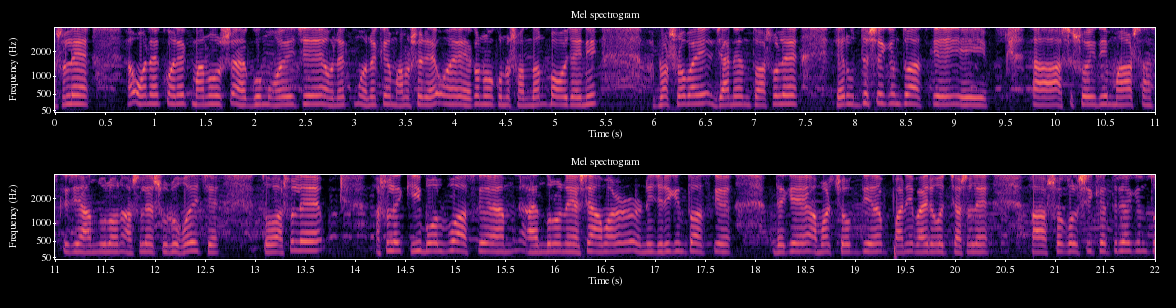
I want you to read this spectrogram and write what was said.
আসলে অনেক অনেক মানুষ গুম হয়েছে। অনেক, অনেকের মানুষের এখনও কোনো সন্ধান পাওয়া যায়নি। আপনারা সবাই জানেন, তো আসলে এর উদ্দেশ্যে কিন্তু আজকে এই শহীদি মার্চ, আজকে যে আন্দোলন আসলে শুরু হয়েছে। তো আসলে আসলে কি বলব, আজকে আন্দোলনে এসে আমার নিজেরই কিন্তু আজকে দেখে আমার চোখ দিয়ে পানি বাইরে হচ্ছে। আসলে সকল শিক্ষার্থীরা কিন্তু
